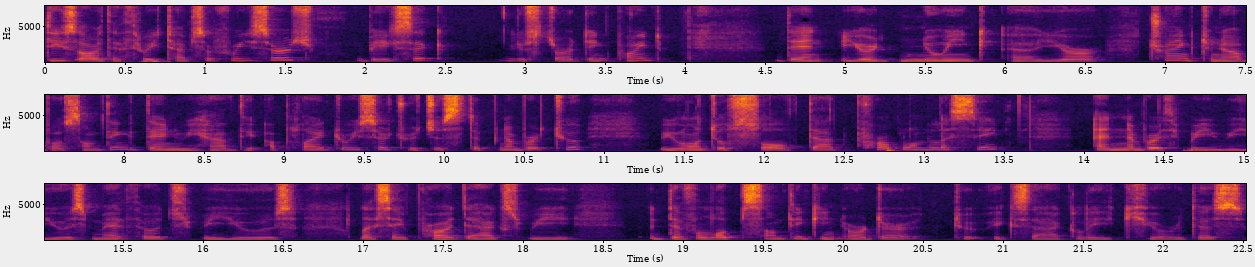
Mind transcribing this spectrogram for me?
These are the three types of research, basic, your starting point. Then you're knowing uh, you're trying to know about something. Then we have the applied research which is step number two. We want to solve that problem let's say and number three we use methods. We use let's say products. We develop something in order to exactly cure this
